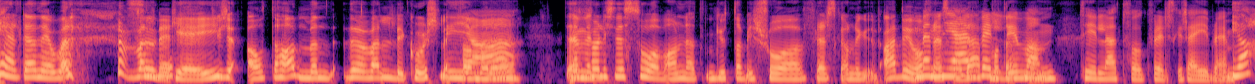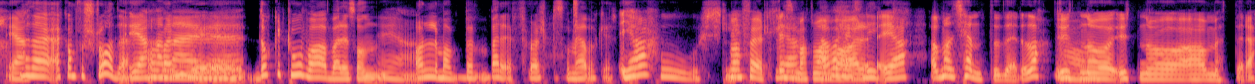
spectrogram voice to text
helt enig. Og bare, Så gøy. Skulle ikke oute han, men det var veldig koselig. Ja. Han Ja. bare, jeg Nei, men- føler ikke det er så vanlig at gutter blir så forelska i andre gutter. Jeg blir jo Men jeg er det. er veldig vant til at folk forelsker seg i Ibrahim. Ja, men jeg, jeg kan forstå det. Ja, han veldig, er- dere to var bare sånn Ja. Alle man bare følte som med dere. Ja, Koselig. Man følte liksom Ja, at man jeg var var, ja, At man kjente dere, da. Uten, å, uten å ha møtt dere.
